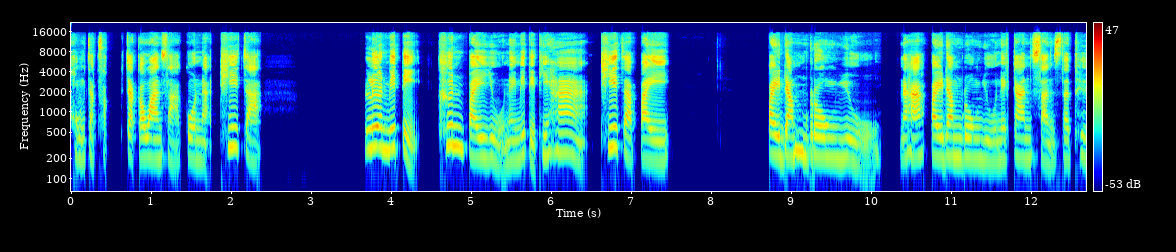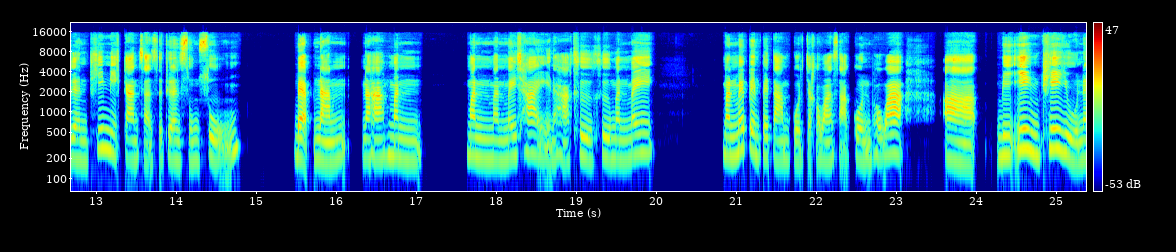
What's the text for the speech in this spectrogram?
ของจักรจักรวาลสากลอะที่จะเลื่อนมิติขึ้นไปอยู่ในมิติที่ห้าที่จะไปไปดำรงอยู่ นะคะไปดำรงอยู่ในการสั่นสะเทือนที่มีการสั่นสะเทือนสูงๆแบบนั้นนะคะมันมันมันไม่ใช่นะคะคือคือมันไม่มันไม่เป็นไปตามกฎจักรวาลสากล เพราะว่าอ่า being ที่อยู่ใน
